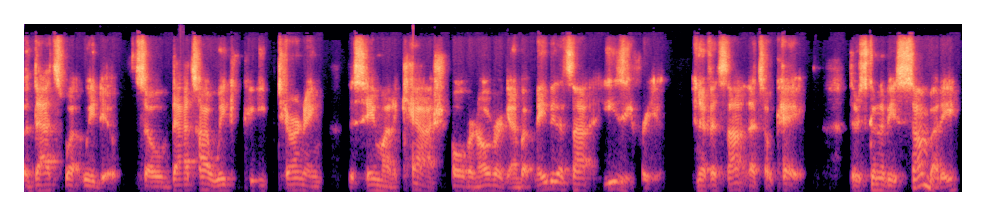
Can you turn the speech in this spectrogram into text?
But that's what we do. So that's how we keep turning the same amount of cash over and over again. But maybe that's not easy for you. And if it's not, that's okay there's going to be somebody,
